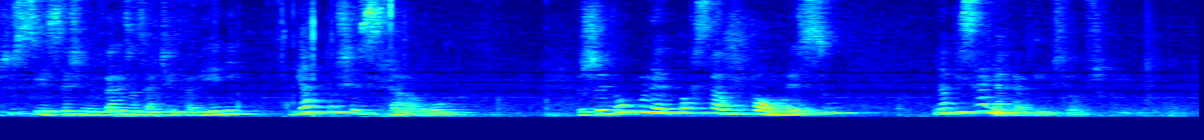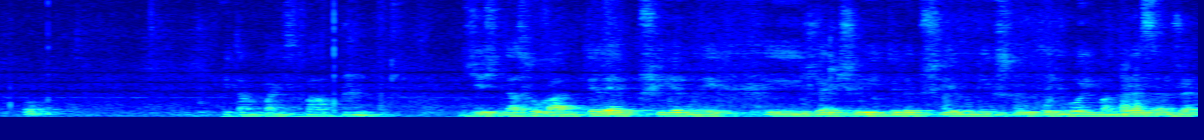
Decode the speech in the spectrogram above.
wszyscy jesteśmy bardzo zaciekawieni, jak to się stało, że w ogóle powstał pomysł napisania takiej książki? Witam Państwa. Dziś nasłuchałem tyle przyjemnych y, rzeczy i tyle przyjemnych słów pod moim adresem, że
